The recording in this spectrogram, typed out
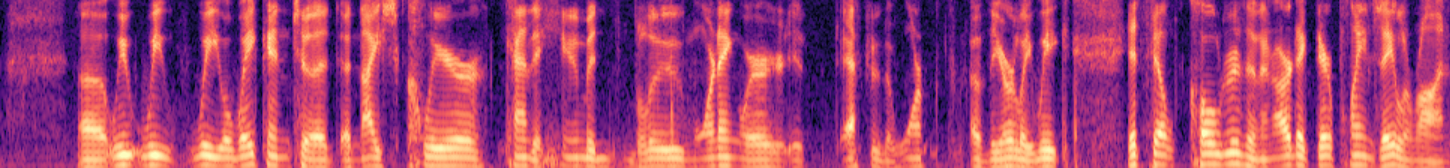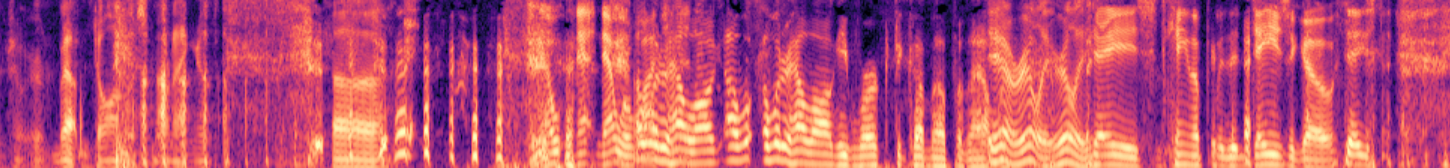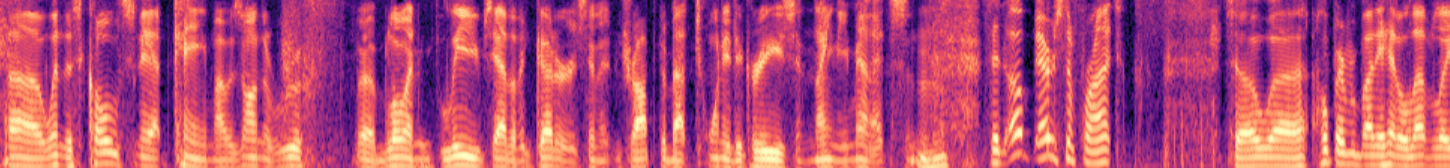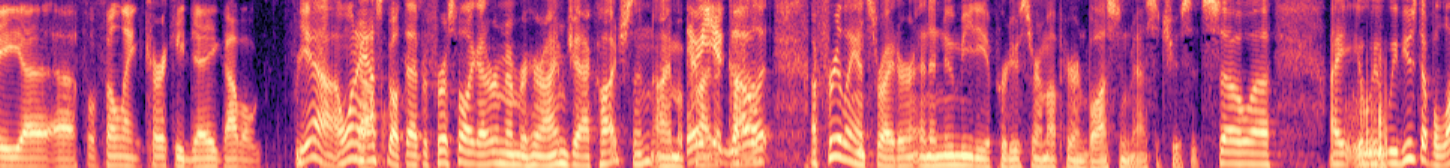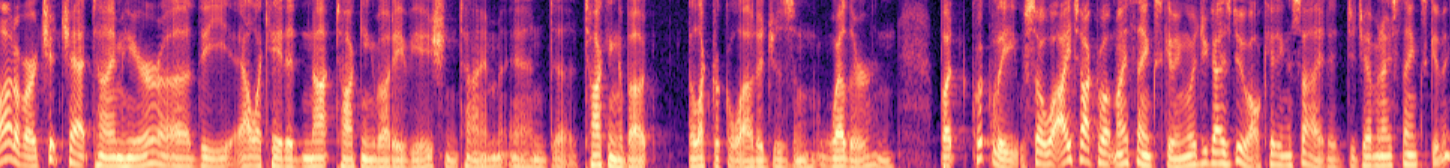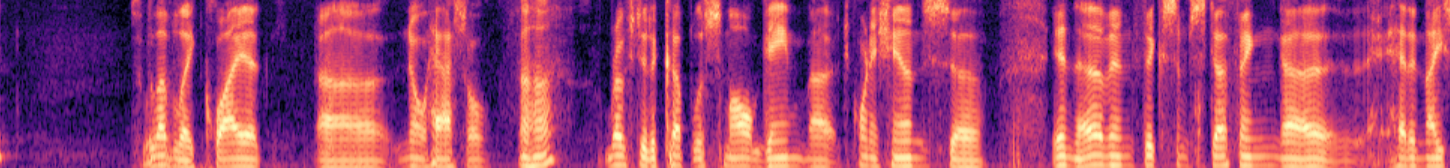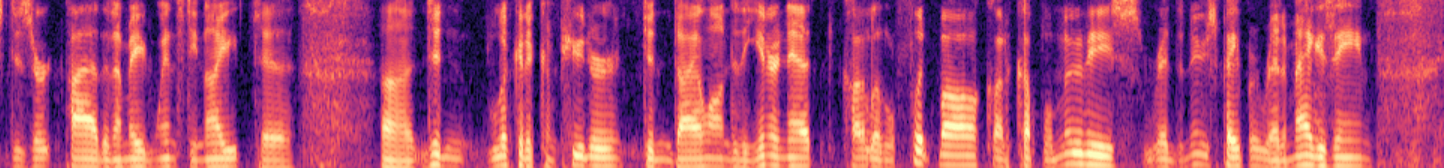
uh, we we we awakened to a, a nice, clear, kind of humid blue morning where it, after the warmth of the early week, it felt colder than an Arctic airplane's aileron about dawn this morning. uh, now, now, now we're I wonder how it. long. I, w- I wonder how long he worked to come up with that. Yeah, one. really, really. days came up with it days ago. Days uh, when this cold snap came, I was on the roof uh, blowing leaves out of the gutters, and it dropped about 20 degrees in 90 minutes. And said, "Oh, there's the front." So uh, hope everybody had a lovely, uh, uh, fulfilling Turkey Day. Gobble. Yeah, I want to ask about that, but first of all, I got to remember here. I'm Jack Hodgson. I'm a There private pilot, a freelance writer, and a new media producer. I'm up here in Boston, Massachusetts. So uh, I, we, we've used up a lot of our chit chat time here, uh, the allocated not talking about aviation time, and uh, talking about electrical outages and weather. And but quickly, so I talked about my Thanksgiving. What did you guys do? All kidding aside, did you have a nice Thanksgiving? Lovely, quiet, uh, no hassle. Uh huh. roasted a couple of small game uh, Cornish hens uh, in the oven, fixed some stuffing, uh, had a nice dessert pie that I made Wednesday night. Uh, didn't look at a computer, didn't dial onto the internet, caught a little football, caught a couple of movies, read the newspaper, read a magazine,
